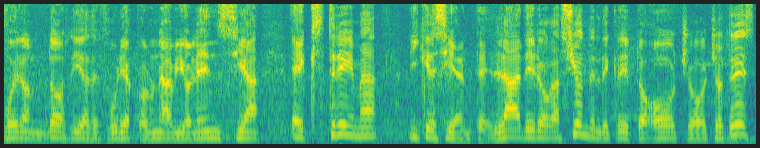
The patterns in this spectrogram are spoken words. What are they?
fueron dos días de furia con una violencia extrema y creciente. La derogación del decreto 883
